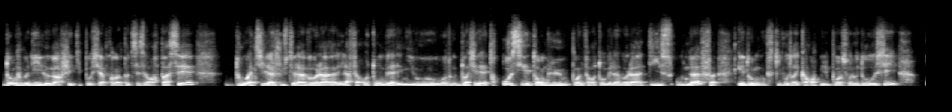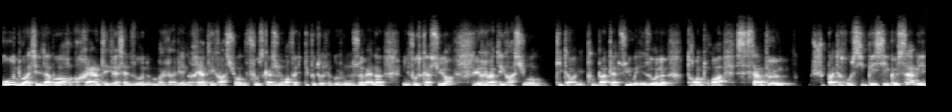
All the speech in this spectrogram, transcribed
Donc, je me dis, le marché qui peut aussi apprendre un peu de ses erreurs passées, doit-il ajuster la vol et la faire retomber à des niveaux, doit-il être aussi étendu au point de faire retomber la vol à 10 ou 9? Et donc, ce qui vaudrait 40 000 points sur le dos aussi, ou doit-il d'abord réintégrer cette zone? Moi, je dirais bien une réintégration, une fausse cassure, mm. en fait, qui peut être quelques jours, une semaine, hein, une fausse cassure, puis réintégration, quitte à avoir des pullbacks là-dessus, ou des zones 33. C'est un peu je suis pas peut-être aussi baissier que ça, mais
